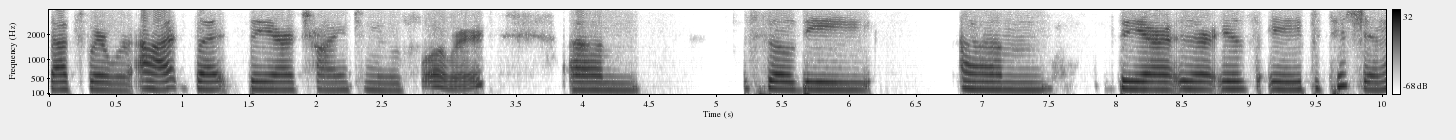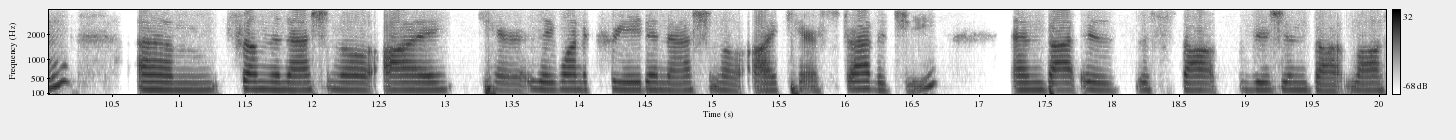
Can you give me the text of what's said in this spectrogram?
that's where we're at, but they are trying to move forward. Um, so the um, there there is a petition um, from the National Eye Care. They want to create a national eye care strategy and that is the stopvision.law.ca.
